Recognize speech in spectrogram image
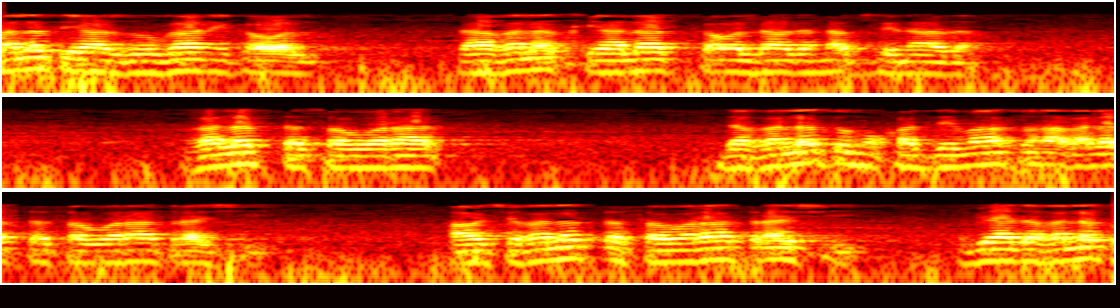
غلط یارزوګانې کول دا غلط خیالات کول دا د نفس نه ده غلط تصورات د غلط مقدماتو نه غلط تصورات راشي او چې غلط تصورات راشي بیا د غلط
